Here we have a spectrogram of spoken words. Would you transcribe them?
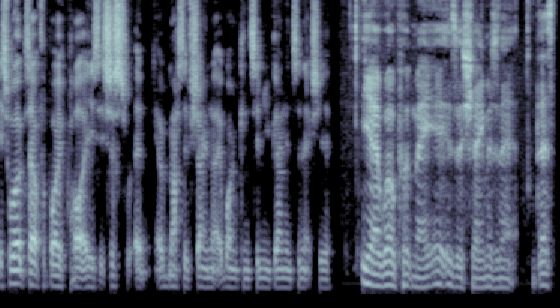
it's worked out for both parties. It's just a, a massive shame that it won't continue going into next year. Yeah, well put, mate. It is a shame, isn't it? There's,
